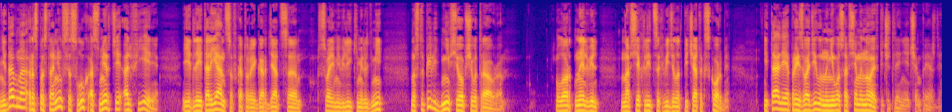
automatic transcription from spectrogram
Недавно распространился слух о смерти Альфьери, и для итальянцев, которые гордятся своими великими людьми, наступили дни всеобщего траура. Лорд Нельвиль на всех лицах видел отпечаток скорби – Италия производила на него совсем иное впечатление, чем прежде.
